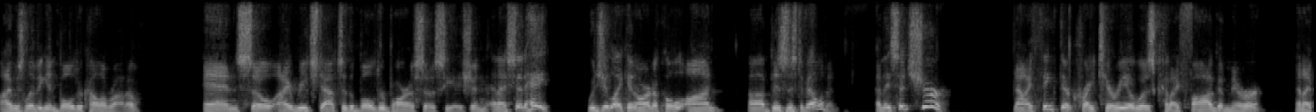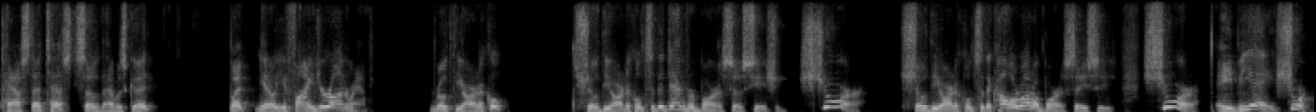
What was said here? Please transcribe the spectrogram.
I was living in Boulder, Colorado. And so I reached out to the Boulder Bar Association and I said, Hey, would you like an article on uh, business development? And they said, Sure. Now, I think their criteria was could I fog a mirror? And I passed that test. So that was good. But, you know, you find your on ramp. Wrote the article, showed the article to the Denver Bar Association. Sure. Showed the article to the Colorado Bar Association. Sure. ABA. Sure.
